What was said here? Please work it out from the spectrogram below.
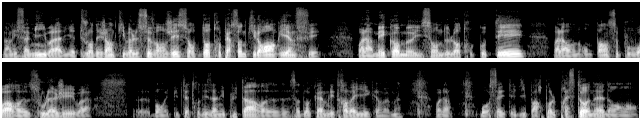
dans les familles, voilà, il y a toujours des gens qui veulent se venger sur d'autres personnes qui leur ont rien fait. Voilà. Mais comme ils sont de l'autre côté, voilà, on, on, pense pouvoir euh, soulager. Voilà. Euh, bon, et puis peut-être des années plus tard, euh, ça doit quand même les travailler quand même. Hein. Voilà. Bon, ça a été dit par Paul Preston hein, dans,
